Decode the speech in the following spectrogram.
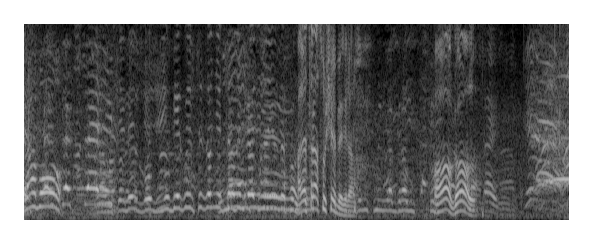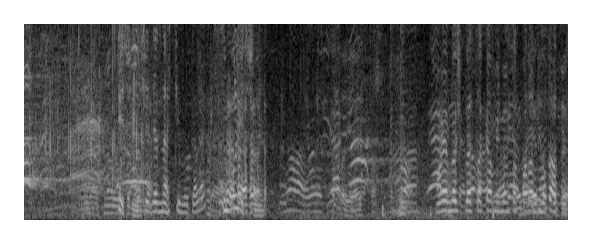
Brawo! Bo w ubiegłym sezonie całym grali na Józefowie. Ale teraz u siebie gra. O, gol. Symbolicznie. 17 butelek? Symbolicznie. Pojemność plecaka minus aparat i statyw.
